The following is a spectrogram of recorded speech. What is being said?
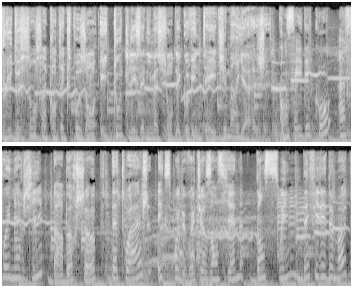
Plus de 150 exposants et toutes les animations déco vintage et mariage. Conseil déco, info énergie, barbershop, tatouage, expo de voitures anciennes, danse swing, défilé de mode,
